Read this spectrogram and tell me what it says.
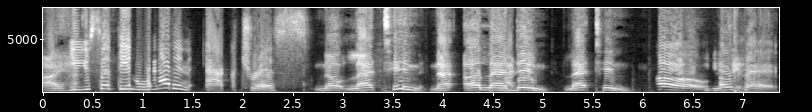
I ha- You said the Aladdin actress. no Latin not Aladdin Latin Oh, You did say okay.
